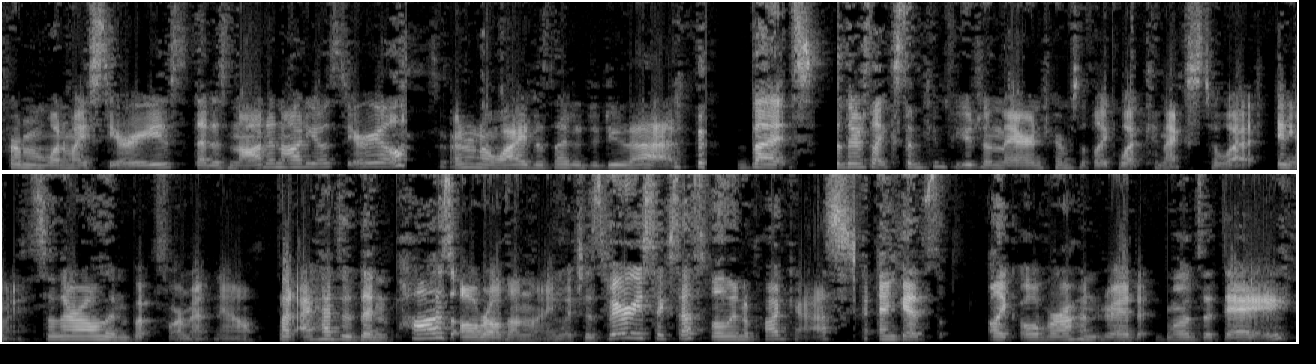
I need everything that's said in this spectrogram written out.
from one of my series that is not an audio serial. So I don't know why I decided to do that. but there's like some confusion there in terms of like what connects to what. Anyway, so they're all in book format now. But I had to then pause All World Online, which is very successful in a podcast and gets like over a hundred modes a day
